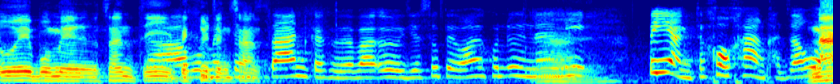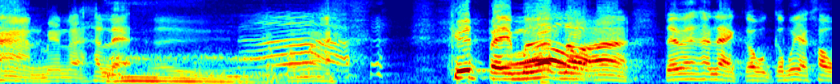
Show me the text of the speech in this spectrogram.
เอ้ยบ่แม่นจังซั่นติไปคือจังซั่นจ้าบ่แม่สั้นก็คือว่าเออจะสู้ไปว่าให้คนอื่นนั่นใช่นี่ไปอย่างจะเข้อข้างเขาเจ้าน่านแม่นละหั่นแหละเออน่ากับประมาณคิดไปเมื่อเนาะอ่าแต่ว่าหั่นแหละก็ก็บ่อยากเข้า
